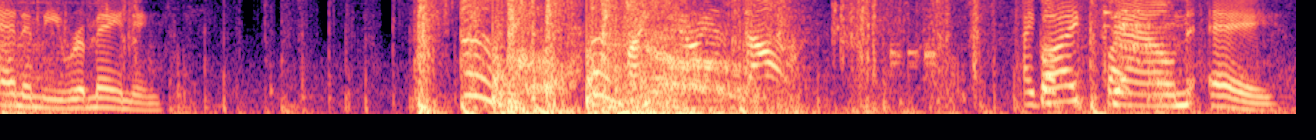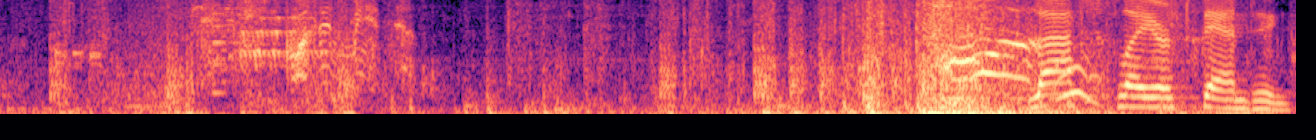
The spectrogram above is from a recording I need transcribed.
enemy remaining. Spike down A. Last player standing.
